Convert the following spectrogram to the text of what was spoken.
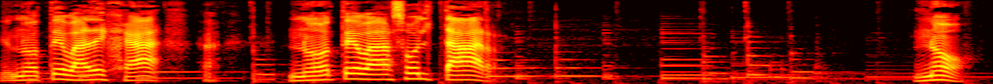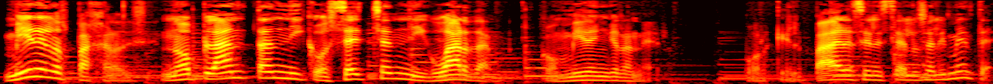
no te va a dejar, no te va a soltar. No, miren los pájaros, dice, no plantan, ni cosechan, ni guardan comida en granero, porque el Padre Celestial los alimenta.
